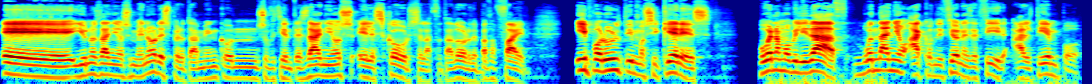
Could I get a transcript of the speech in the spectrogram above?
eh, y unos daños menores, pero también con suficientes daños, el Scores, el azotador de Path of Fire. Y por último, si quieres buena movilidad, buen daño a condiciones, es decir, al tiempo,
